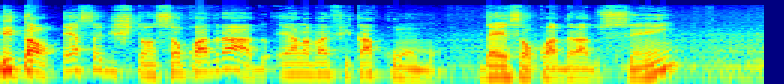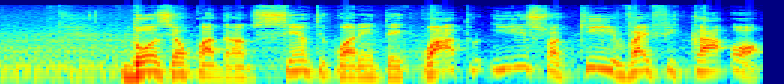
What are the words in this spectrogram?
Então, essa distância ao quadrado, ela vai ficar como? 10 ao quadrado 100, 12 ao quadrado 144, e isso aqui vai ficar, ó,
